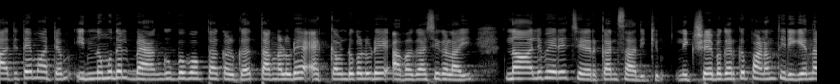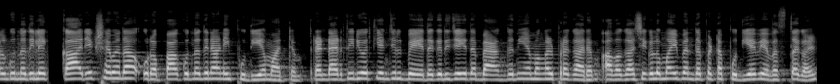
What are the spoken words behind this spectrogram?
ആദ്യത്തെ മാറ്റം ഇന്നു മുതൽ ബാങ്ക് ഉപഭോക്താക്കൾക്ക് തങ്ങളുടെ അക്കൗണ്ടുകളുടെ അവകാശികളായി നാലു പേരെ ചേർക്കാൻ സാധിക്കും. നിക്ഷേപകർക്ക് പണം തിരികെ നൽകുന്നതിലെ കാര്യക്ഷമത ഉറപ്പാക്കുന്നതിനാണ് ഈ പുതിയ മാറ്റം. രണ്ടായിരത്തി ഇരുപത്തിയഞ്ചിൽ ഭേദഗതി ചെയ്ത ബാങ്ക് നിയമങ്ങൾ പ്രകാരം അവകാശികളുമായി ബന്ധപ്പെട്ട പുതിയ വ്യവസ്ഥകൾ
